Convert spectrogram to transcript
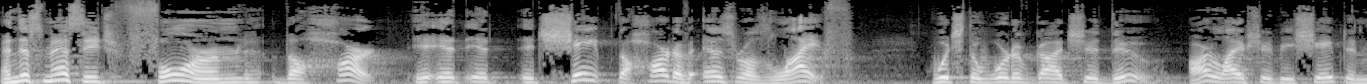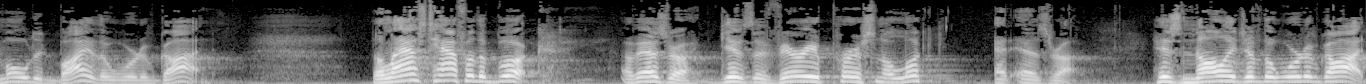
And this message formed the heart, it, it, it shaped the heart of Ezra's life, which the Word of God should do. Our life should be shaped and molded by the Word of God. The last half of the book of Ezra gives a very personal look at Ezra, his knowledge of the Word of God,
